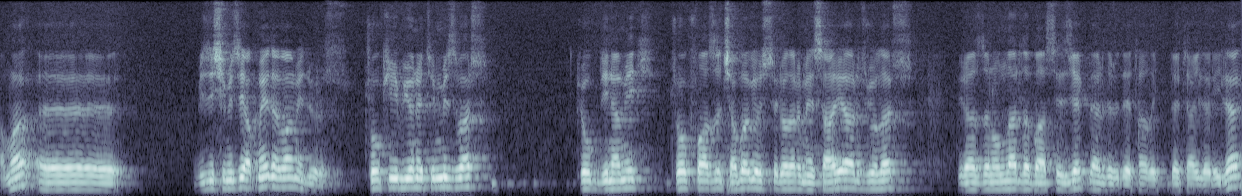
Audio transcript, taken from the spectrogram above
Ama e, biz işimizi yapmaya devam ediyoruz. Çok iyi bir yönetimimiz var. Çok dinamik, çok fazla çaba gösteriyorlar, mesai harcıyorlar. Birazdan onlar da bahsedeceklerdir detay, detaylarıyla.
